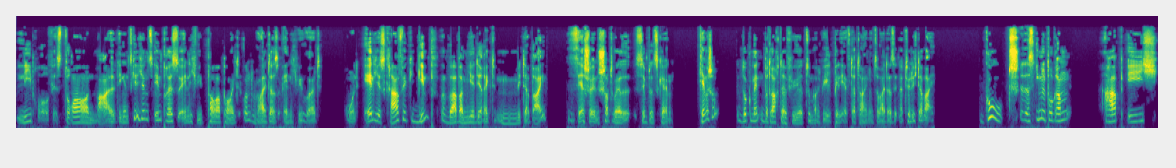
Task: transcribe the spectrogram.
LibreOffice Drawn, Mal, Dingenskirchens, Impress, so ähnlich wie PowerPoint und Writer, so ähnlich wie Word. Und ähnliches Grafik, GIMP war bei mir direkt mit dabei. Sehr schön, Shotwell Simple Scan. Kennen wir schon? Dokumentenbetrachter für zum Beispiel PDF-Dateien und so weiter sind natürlich dabei. Gut, das E-Mail-Programm habe ich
